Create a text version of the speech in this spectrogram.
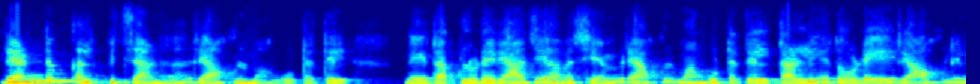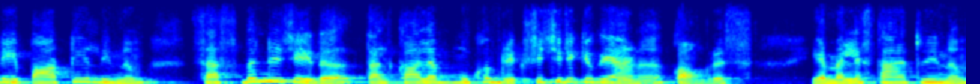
രണ്ടും കൽപ്പിച്ചാണ് രാഹുൽ മാങ്കൂട്ടത്തിൽ. നേതാക്കളുടെ രാജി ആവശ്യം രാഹുൽ മാങ്കൂട്ടത്തിൽ തള്ളിയതോടെ രാഹുലിനെ പാർട്ടിയിൽ നിന്നും സസ്പെൻഡ് ചെയ്ത് തൽക്കാലം മുഖം രക്ഷിച്ചിരിക്കുകയാണ് കോൺഗ്രസ്. എം എൽ എ സ്ഥാനത്തു നിന്നും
